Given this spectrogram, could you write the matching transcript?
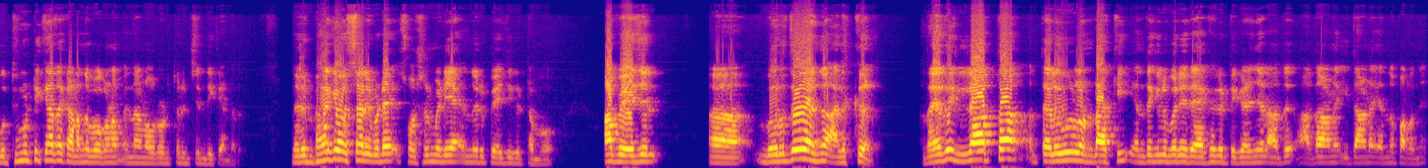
ബുദ്ധിമുട്ടിക്കാതെ കടന്നു പോകണം എന്നാണ് ഓരോരുത്തരും ചിന്തിക്കേണ്ടത്. നിർഭാഗ്യവശാൽ ഇവിടെ സോഷ്യൽ മീഡിയ എന്നൊരു പേജ് കിട്ടുമ്പോൾ ആ പേജിൽ വെറുതെ അങ്ങ് അലക്കുകയാണ്. അതായത് ഇല്ലാത്ത തെളിവുകൾ ഉണ്ടാക്കി എന്തെങ്കിലും ഒരു രേഖ കിട്ടിക്കഴിഞ്ഞാൽ അത് അതാണ് ഇതാണ് എന്ന് പറഞ്ഞ്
